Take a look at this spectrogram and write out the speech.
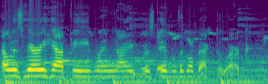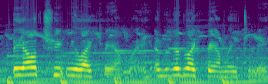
I was very happy when I was able to go back to work. They all treat me like family, and they're like family to me.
